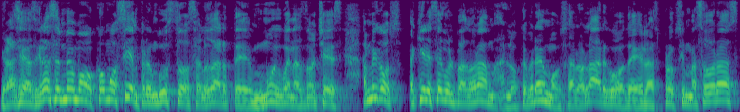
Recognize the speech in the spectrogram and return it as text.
Gracias, gracias Memo. Como siempre, un gusto saludarte. Muy buenas noches. Amigos, aquí les tengo el panorama. Lo que veremos a lo largo de las próximas horas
